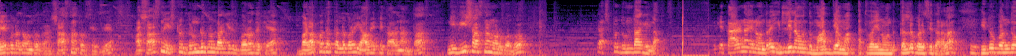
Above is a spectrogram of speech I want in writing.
ದೇಗುಲದ ಒಂದು ಶಾಸನ ತೋರಿಸಿದ್ವಿ. ಆ ಶಾಸನ ಎಷ್ಟು ದುಂಡು ದುಂಡಾಗಿ ಬರೋದಕ್ಕೆ ಬಳಪದ ಕಲ್ಲುಗಳು ಯಾವ ರೀತಿ ಕಾರಣ ಅಂತ ನೀವು ಈ ಶಾಸನ ನೋಡ್ಬೋದು. ಅಷ್ಟು ದುಂಡಾಗಿಲ್ಲ. ಇದಕ್ಕೆ ಕಾರಣ ಏನು ಅಂದ್ರೆ ಇಲ್ಲಿನ ಒಂದು ಮಾಧ್ಯಮ ಅಥವಾ ಏನೋ ಒಂದು ಕಲ್ಲು ಬಳಸಿದಾರಲ್ಲ ಇದು ಬಂದು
